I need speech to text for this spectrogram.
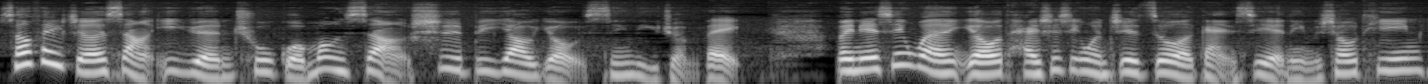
消费者想一圆出国梦想，势必要有心理准备。本年新闻由台视新闻制作，感谢您的收听。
